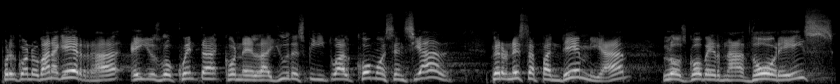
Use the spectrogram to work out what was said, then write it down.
Porque cuando van a guerra, ellos lo cuentan con la ayuda espiritual como esencial. Pero en esta pandemia, los gobernadores,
